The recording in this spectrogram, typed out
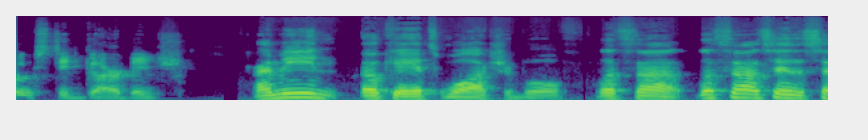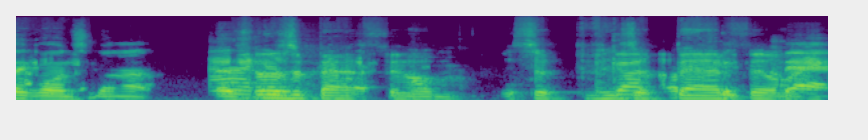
toasted garbage. I mean, okay, it's watchable. Let's not let's not say the second one's not. It was a bad film. It's a it's got a bad to film. bad.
